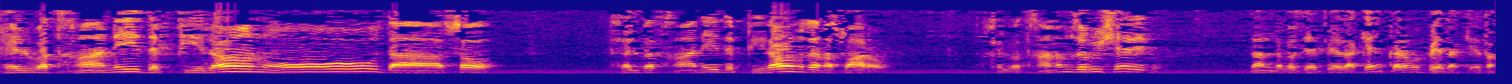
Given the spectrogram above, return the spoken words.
خلوت خانه د پیرانو دا سو خلوت خانه د پیرانو د نسوارو خلوت خانم ضرور شری دو ځان د بځه پیدا کې کړو پیدا کې دا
